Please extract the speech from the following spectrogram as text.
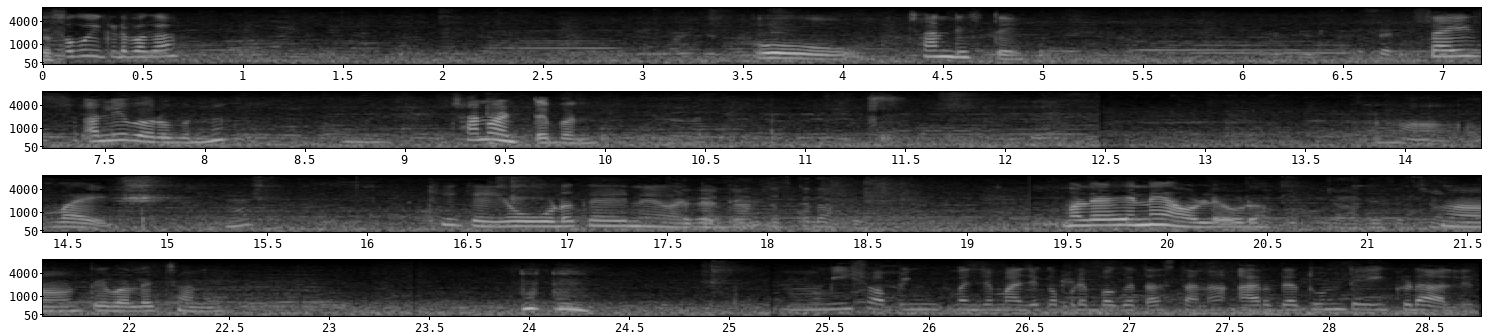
कसं? बघू इकडे बघा. ओ छान दिसते साईज आली बरोबर ना? छान वाटते पण. हा वाईट ठीक आहे एवढं काही नाही वाटत. मला हे नाही आवडलं एवढं. हा ते वाले छान आहे. मी शॉपिंग म्हणजे माझे कपडे बघत असताना अर्ध्यातून ते इकडं आलेत.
